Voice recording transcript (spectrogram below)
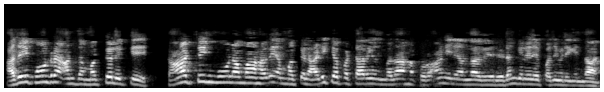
அதே போன்ற அந்த மக்களுக்கு காற்றின் மூலமாகவே அம்மக்கள் அழிக்கப்பட்டார்கள் என்பதாக குரானில் அல்லா வேறு இடங்களிலே பதிவிடுகின்றான்.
